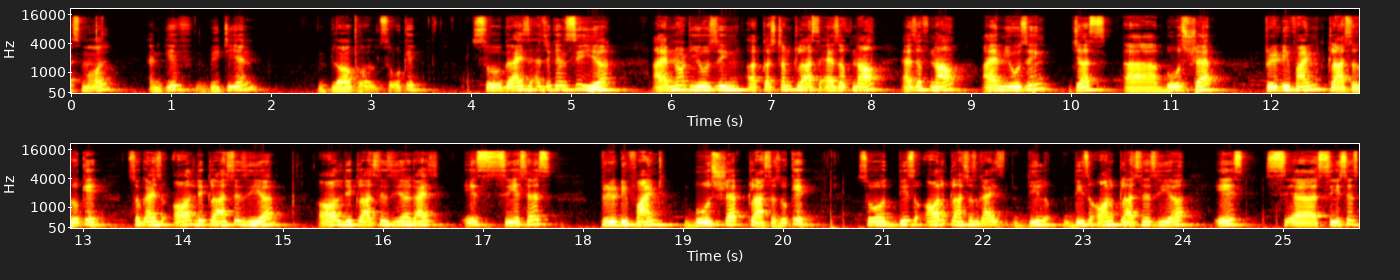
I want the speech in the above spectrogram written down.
small and give btn block also okay so guys as you can see here i am not using a custom class as of now. As of now i am using just uh, bootstrap predefined classes okay? So guys all the classes here all the classes here guys is css predefined bootstrap classes okay? So these all classes guys these all classes here is uh, css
